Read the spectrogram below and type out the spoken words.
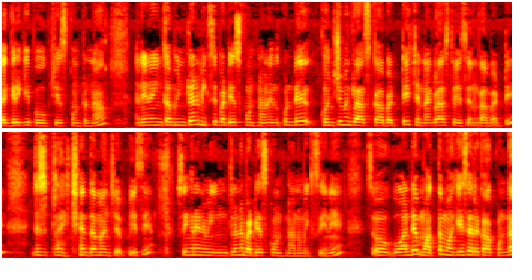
దగ్గరికి పోగు చేసుకుంటున్నా. నేను ఇంకా ఇంట్లోనే మిక్సీ పట్టేసుకుంటున్నాను. ఎందుకంటే కొంచెమే గ్లాస్ కాబట్టి చిన్న గ్లాస్ వేసాను కాబట్టి జస్ట్ ట్రై చేద్దామని చెప్పేసి సో ఇంకా నేను ఇంట్లోనే పట్టేసుకుంటున్నాను మిక్సీని. సో అంటే మొత్తం మొత్తం ఒకేసారి కాకుండా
